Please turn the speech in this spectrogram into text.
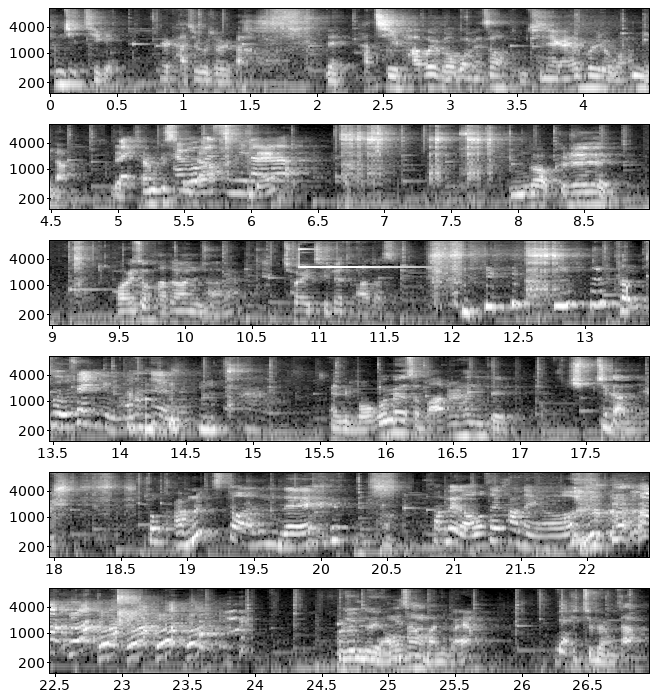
참치찌개를 가지고 저희가 네, 같이 밥을 먹으면서 좀 진행을 해보려고 합니다. 네, 잘 먹겠습니다. 먹겠습니다. 네. 이거 그릇 어디서 가져왔는 줄 알아요? 저희 집에서 가져왔어요. 도생이 많네요. 이게 먹으면서 말을 하는데 쉽지가 않네요. 저 아무렇지도 않은데 선배가 어색하네요. 요즘도 영상 많이 봐요? 네. 유튜브 영상?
